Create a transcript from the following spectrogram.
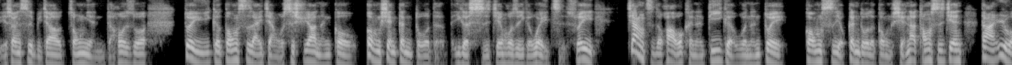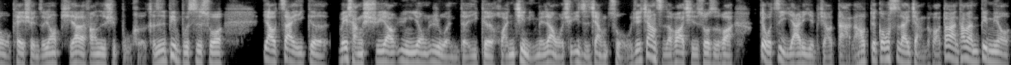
也算是比较中年的，或者说对于一个公司来讲，我是需要能够贡献更多的一个时间或者一个位置。所以这样子的话，我可能第一个我能对公司有更多的贡献。那同时间，当然日文我可以选择用其他的方式去补合，可是并不是说。要在一个非常需要运用日文的一个环境里面，让我去一直这样做。我觉得这样子的话，其实说实话，对我自己压力也比较大。然后对公司来讲的话，当然他们并没有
